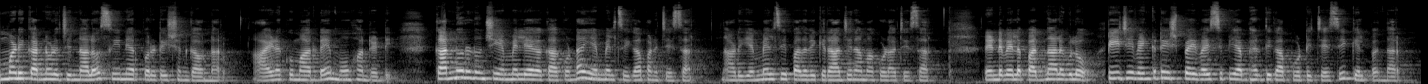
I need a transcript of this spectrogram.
ఉమ్మడి కర్నూలు జిల్లాలో సీనియర్ పొలిటీషియన్గా ఉన్నారు. ఆయన కుమారుడే మోహన్ రెడ్డి. కర్నూలు నుంచి ఎమ్మెల్యేగా కాకుండా ఎమ్మెల్సీగా పనిచేశారు. నాడు ఎమ్మెల్సీ పదవికి రాజీనామా కూడా చేశారు. రెండు వేల పద్నాలుగులో టీజీ వెంకటేష్పై వైసీపీ అభ్యర్థిగా పోటీ చేసి గెలుపొందారు.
